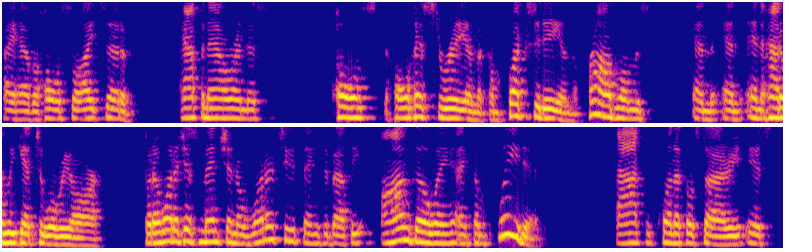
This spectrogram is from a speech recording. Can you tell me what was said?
I have a whole slide set of half an hour in this whole, whole history and the complexity and the problems and, and, and how do we get to where we are. But I want to just mention one or two things about the ongoing and completed active clinical study. It's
